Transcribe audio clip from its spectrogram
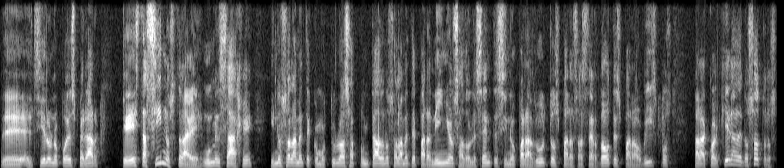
el cielo no puede esperar, que esta sí nos trae un mensaje y no solamente como tú lo has apuntado, no solamente para niños, adolescentes, sino para adultos, para sacerdotes, para obispos, para cualquiera de nosotros.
